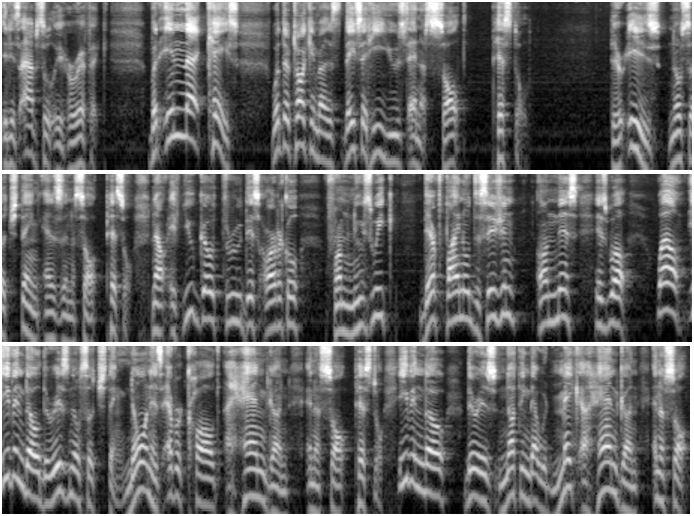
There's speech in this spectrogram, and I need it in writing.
It is absolutely horrific. But in that case, what they're talking about is they said he used an assault pistol. There is no such thing as an assault pistol. Now, if you go through this article from Newsweek, their final decision on this is well, well, even though there is no such thing, no one has ever called a handgun an assault pistol. Even though there is nothing that would make a handgun an assault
